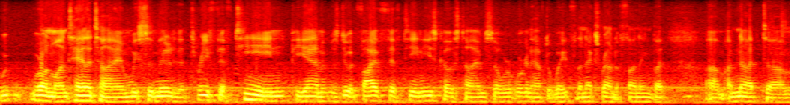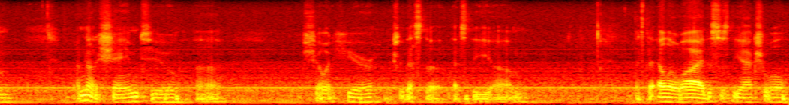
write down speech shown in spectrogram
we we're on Montana time, we submitted it at three fifteen PM, it was due at five fifteen East Coast time, so we're, we're gonna have to wait for the next round of funding, but, um, I'm not, um, I'm not ashamed to, uh, show it here. Actually, that's the, that's the, um, that's the LOI, this is the actual,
